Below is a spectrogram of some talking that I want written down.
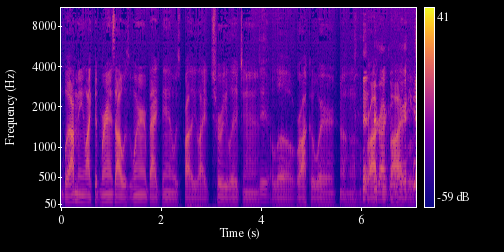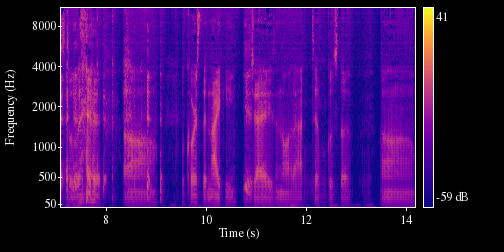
but I mean, like the brands I was wearing back then was probably like True Religion, Yeah. a little Rocawear, um, Rocky Rocawear. Bibles too. um, of course, the Nike, the Yeah. J's, and all that typical stuff. Um,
